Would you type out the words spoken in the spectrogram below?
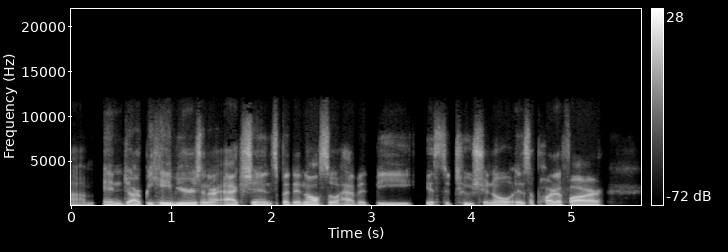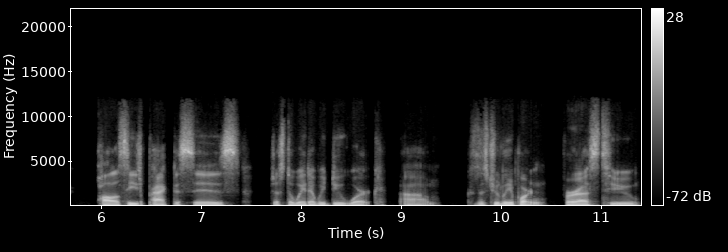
um, and our behaviors and our actions, but then also have it be institutional as a part of our policies, practices, just the way that we do work. Because um, it's truly important for us to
